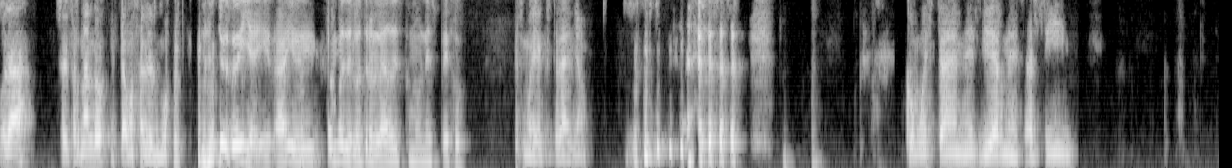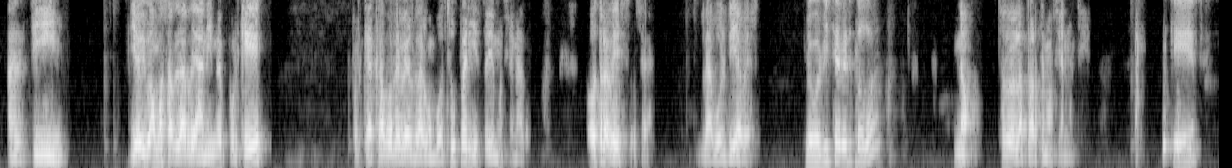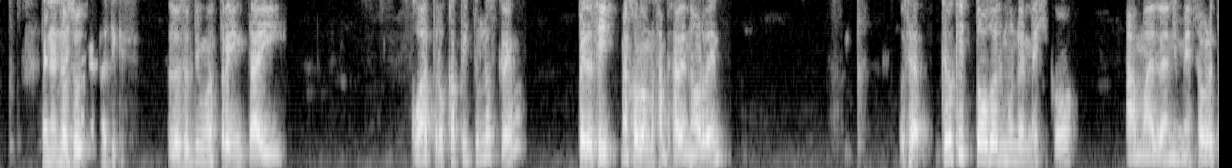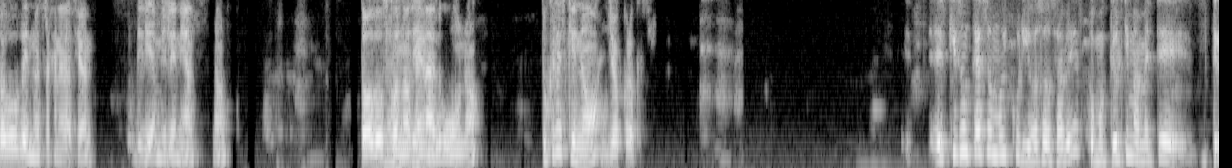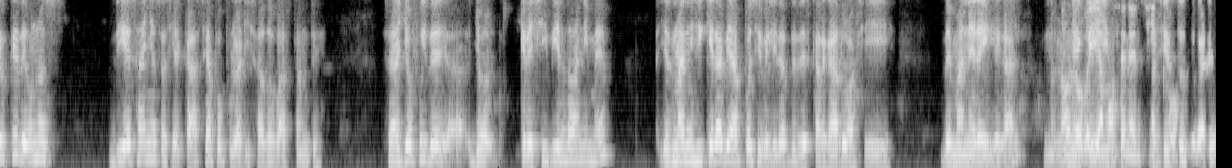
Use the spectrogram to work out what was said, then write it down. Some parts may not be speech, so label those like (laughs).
Hola, soy Fernando, estamos en el mundo. (laughs) Yo soy Yair. Ay, ay, estamos del otro lado, es como un espejo. Es muy extraño. (laughs) ¿Cómo están? Es viernes, al fin. Al fin. Y hoy vamos a hablar de anime, ¿por qué? Porque acabo de ver Dragon Ball Super y estoy emocionado. Otra vez, o sea, la volví a ver. ¿Lo volviste a ver todo? No, solo la parte emocionante. ¿Qué es? Bueno, no, Los no platiques. Los últimos 34 capítulos, creo. Pero sí, mejor vamos a empezar en orden. O sea, creo que todo el mundo en México ama el anime, sobre todo de nuestra generación, diría millennials, ¿no? Todos No conocen sé. a alguno. ¿Tú crees que no? Yo creo que sí. Es que es un caso muy curioso, ¿sabes? Como que últimamente, creo que de unos 10 años hacia acá se ha popularizado bastante. O sea, yo fui de, ah, yo crecí viendo anime y es más, ni siquiera había posibilidad de descargarlo así de manera ilegal. No, lo veíamos en el a 5. ciertos lugares.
